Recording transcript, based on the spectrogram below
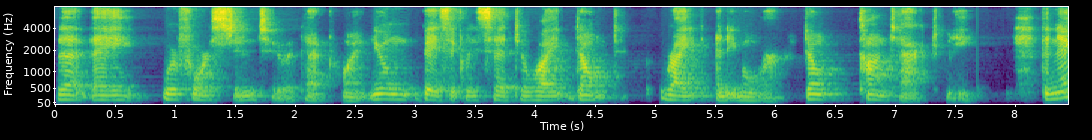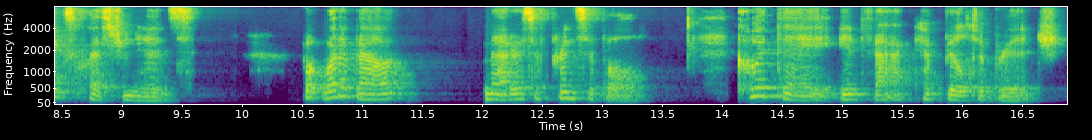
that they were forced into at that point. Jung basically said to White, don't write anymore, don't contact me. The next question is, but what about matters of principle. Could they, in fact, have built a bridge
